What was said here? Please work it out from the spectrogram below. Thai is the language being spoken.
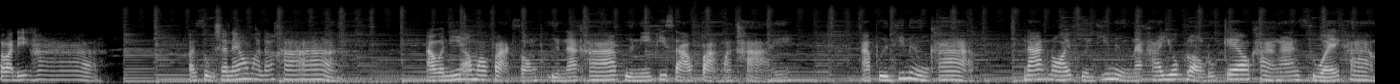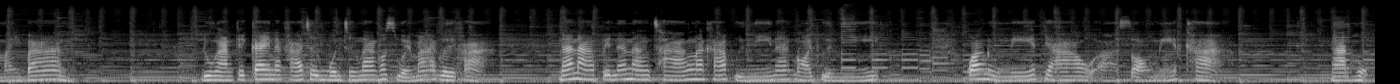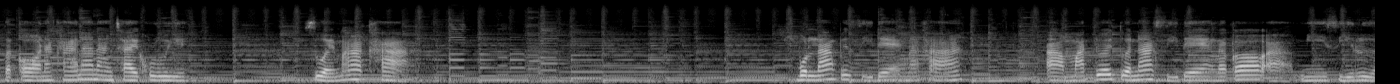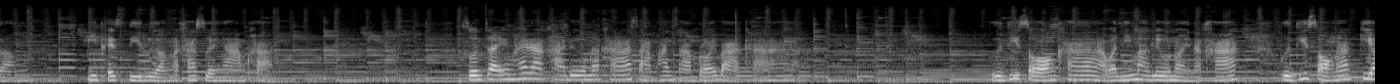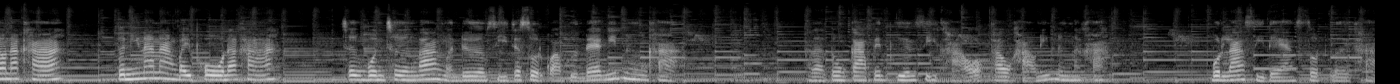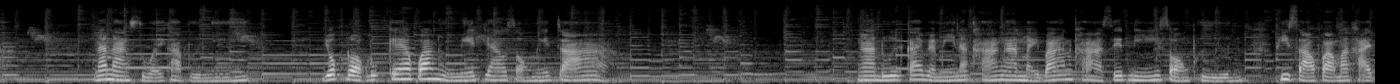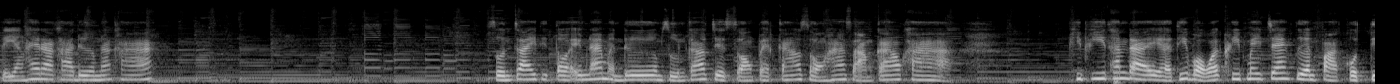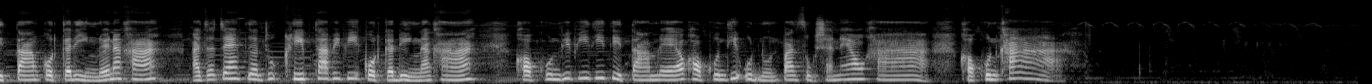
สวัสดีค่ะปันสุขชาแนลมาแล้วค่ะอะวันนี้เอามาฝากสองผืนนะคะผืนนี้พี่สาวฝากมาขายอะผืนที่หนึ่งค่ะ นาคน้อยผืนที่หนึ่งนะคะ ยกดอกลูกแก้วค่ะงานสวยค่ะไม้บ้าน ดูงานใกล้ๆนะคะ เชิงบนเชิงล่างเขาสวยมากเลยค่ะหน้านางเป็นหน้านางช้างนะคะ ผืนนี้นาคน้อยผืนนี้ กว้าง 1 เมตร ยาวสอ่า2เมตรค่ะ งานหกตะกอนะคะ หน้านางชายครุย สวยมากค่ะ บนล่างเป็นสีแดงนะคะมัดด้วยตัวนาคสีแดงแล้วก็มีสีเหลือง มีเพชรสีเหลืองนะคะ สวยงามค่ะ สนใจเอ็มให้ราคาเดิมนะคะ 3,300 บาทค่ะปืนที่ 2 ค่ะ วันนี้มาเร็วหน่อยนะคะปืนที่ 2 หน้าเกี้ยวนะคะ ตัวนี้หน้านางใบโพนะคะ เชิงบนเชิงล่างเหมือนเดิม สีจะสดกว่าผืนแรกนิดนึงค่ะเอ่ตรงกลางเป็นพื้นสีขาวออกเทาขาวนิดนึงนะคะ บนล่างสีแดงสดเลยค่ะ หน้านางสวยค่ะผืนนี้ ยกดอกลูกแก้วกว้าง 1 เมตร ยาว 2 เมตรจ้า งานดูใกล้แบบนี้นะคะ งานใหม่บ้านค่ะ เซตนี้ 2 ผืน พี่สาวฝากมาขายแต่ยังให้ราคาเดิมนะคะ สนใจติดต่อเอ็มได้เหมือนเดิม 0972892539 ค่ะ พี่ๆท่านใดอะที่บอกว่าคลิปไม่แจ้งเตือนฝากกดติดตามกดกระดิ่งด้วยนะคะ อาจจะแจ้งเตือนทุกคลิปถ้าพี่ๆกดกระดิ่งนะคะ ขอบคุณพี่ๆที่ติดตามแล้ว ขอบคุณที่อุดหนุนปันสุขชาแนลค่ะ ขอบคุณค่ะ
